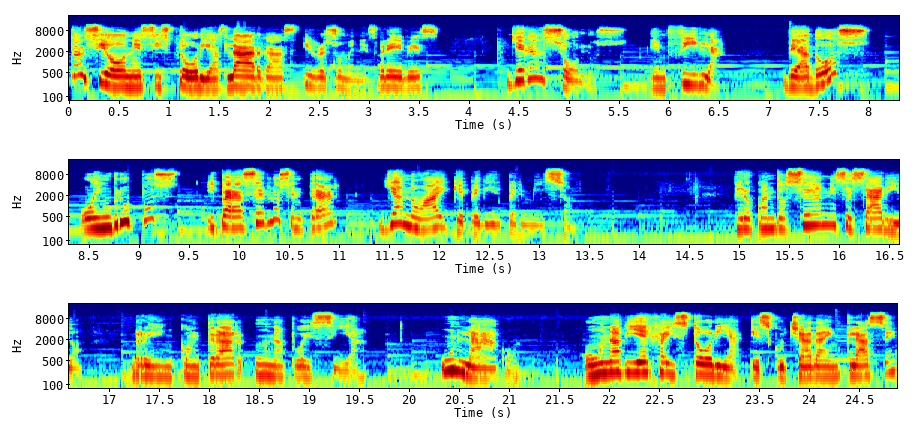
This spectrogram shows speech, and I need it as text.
canciones, historias largas y resúmenes breves. Llegan solos, en fila, de a dos o en grupos y para hacerlos entrar ya no hay que pedir permiso. Pero cuando sea necesario reencontrar una poesía, un lago o una vieja historia escuchada en clase,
